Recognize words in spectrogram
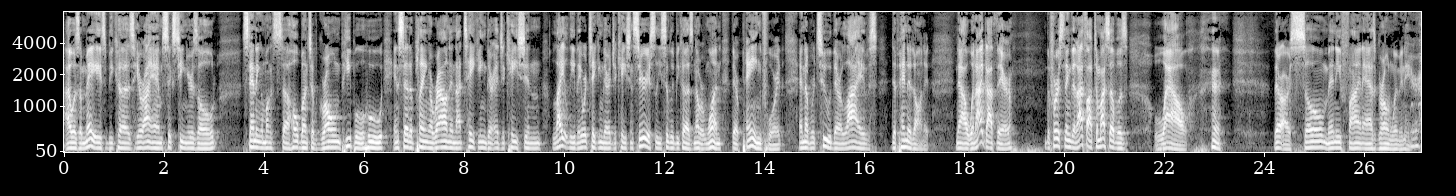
I was amazed because here I am, 16 years old, standing amongst a whole bunch of grown people who, instead of playing around and not taking their education lightly, they were taking their education seriously simply because number one, they're paying for it, and number two, their lives depended on it. Now, when I got there, the first thing that I thought to myself was, wow, there are so many fine ass grown women here.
